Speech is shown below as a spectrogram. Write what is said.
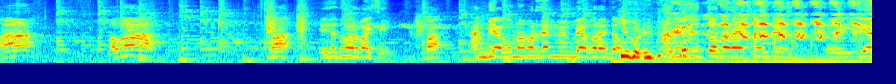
হ্যাঁ বাবা। মা এই যে তোমার পাইছি মা আমি বিয়া করব আমার বিয়া করাই দাও। আমি উত্তর পাড়ায় একটা ওই ইয়ে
